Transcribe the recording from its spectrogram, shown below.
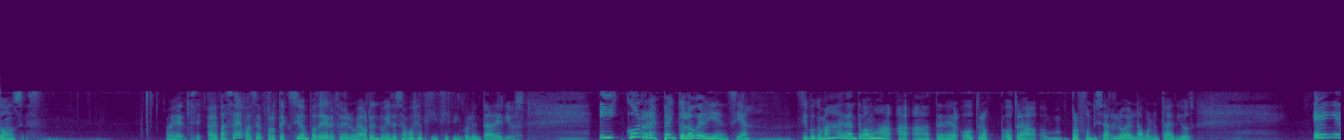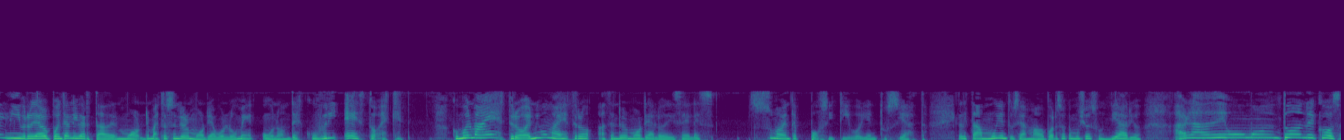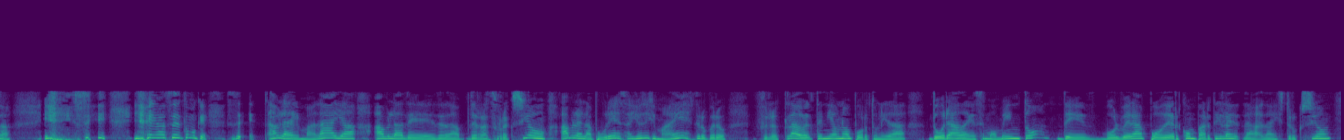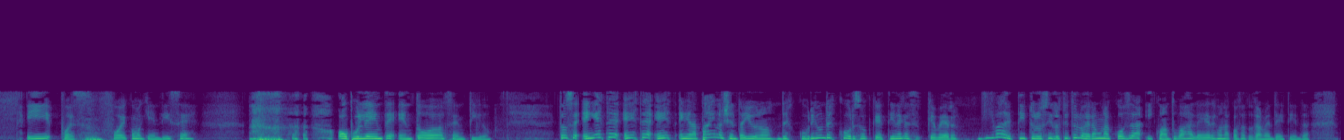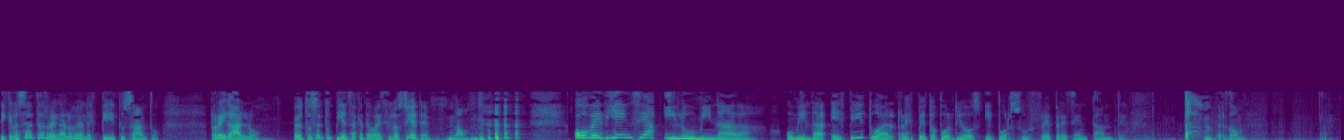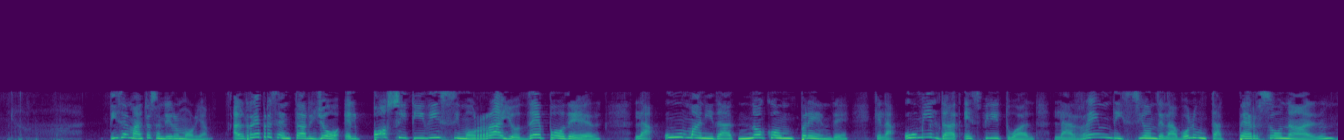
entonces, a ver, a ver, pasé, pasé, protección, poder, referirme a orden, de amor y voluntad de Dios. Y con respecto a la obediencia, sí, porque más adelante vamos a, tener otro, otra, profundizarlo en la voluntad de Dios. En el libro de Puente de Libertad del, Maestro Señor Moria, volumen 1, descubrí esto. Es que, como el maestro, el mismo maestro Ascendor Moria lo dice, él es sumamente positivo y entusiasta. Él estaba muy entusiasmado, por eso que muchos de sus diarios habla de un montón de cosas. Y sí, llega a ser como que habla de Malaya, habla de, la de resurrección, habla de la pureza. Yo dije, maestro, pero, pero claro, él tenía una oportunidad dorada en ese momento de volver a poder compartir la, la instrucción y pues fue como quien dice, opulente en todo sentido. Entonces, en este, este, en la página 81 descubrí un discurso que tiene que, ver, iba de títulos, sí, los títulos eran una cosa y cuando tú vas a leer es una cosa totalmente distinta. De que los siete regalos del Espíritu Santo. Regalo. Pero entonces tú piensas que te va a decir los siete. No. Obediencia iluminada. Humildad espiritual, respeto por Dios y por sus representantes. Perdón. Dice el maestro Ascendido Moria, al representar yo el positivísimo rayo de poder, la humanidad no comprende que la humildad espiritual, la rendición de la voluntad personal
